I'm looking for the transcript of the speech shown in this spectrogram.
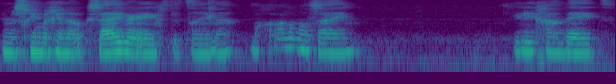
En misschien beginnen ook zij weer even te trillen. Mag allemaal zijn. Je lichaam weet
